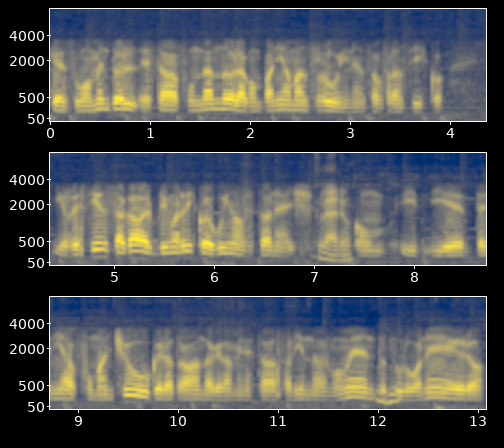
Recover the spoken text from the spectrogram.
que en su momento él estaba fundando la compañía Mans Ruin en San Francisco y recién sacaba el primer disco de Queen of Stone Age. Claro. y, eh, tenía Fumanchu, que era otra banda que también estaba saliendo en el momento, Turbo Negro,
